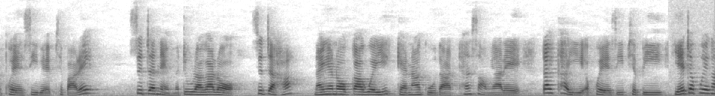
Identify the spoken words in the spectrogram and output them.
အဖွဲ့အစည်းပဲဖြစ်ပါတယ်။စစ်တပ်နဲ့မတူတာကတော့စစ်တပ်ဟာနိုင်ငံတော်ကာကွယ်ရေးကဏ္ဍကိုသာထမ်းဆောင်ရတဲ့တိုက်ခိုက်ရေးအဖွဲ့အစည်းဖြစ်ပြီးရဲတပ်ဖွဲ့က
